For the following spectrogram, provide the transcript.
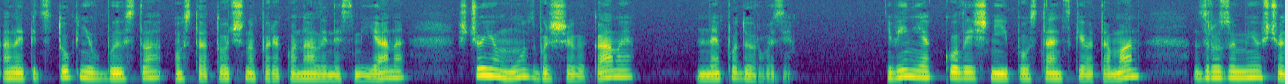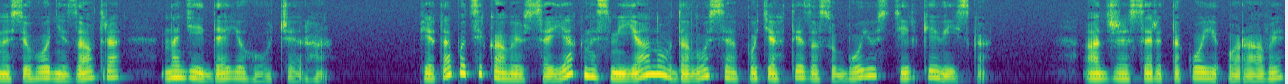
але підступні вбивства остаточно переконали Несміяна, що йому з большевиками не по дорозі. Він, як колишній повстанський отаман, зрозумів, що на сьогодні-завтра надійде його черга. П'ята поцікавився, як Несміяну вдалося потягти за собою стільки війська. Адже серед такої орави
